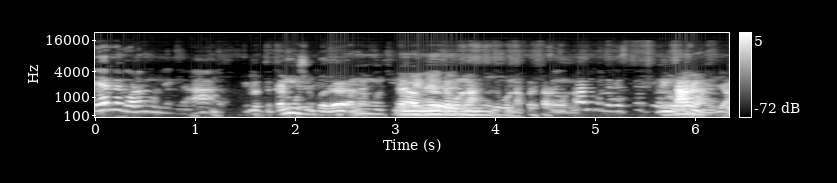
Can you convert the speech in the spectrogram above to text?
ஏறினது உடம்பு இல்லைங்களா இல்ல கண் ஐயா.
